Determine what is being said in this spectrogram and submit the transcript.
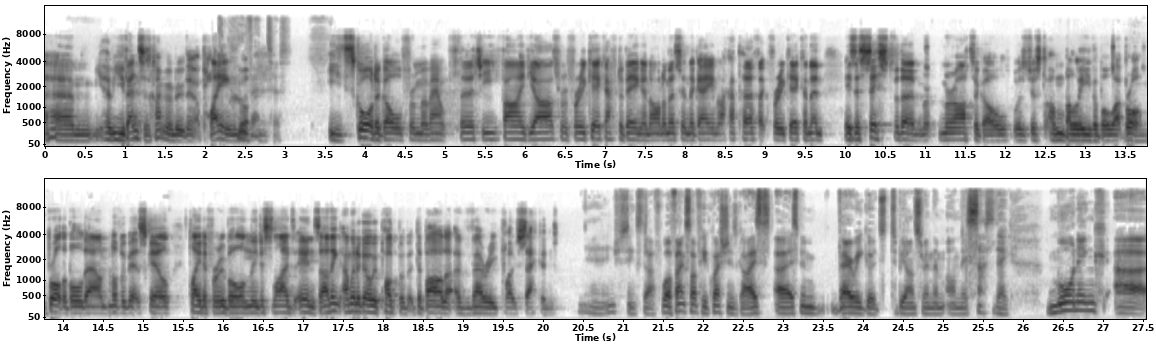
Um, Juventus, I can't remember who they were playing, Juventus. He scored a goal from about 35 yards from a free kick after being anonymous in the game, like a perfect free kick. And then his assist for the Mur- Murata goal was just unbelievable. Like brought brought the ball down, lovely bit of skill, played a through ball, and then just slides it in. So I think I'm going to go with Pogba, but Dybala a very close second. Yeah, interesting stuff. Well, thanks a lot for your questions, guys. Uh, it's been very good to be answering them on this Saturday morning. Uh,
